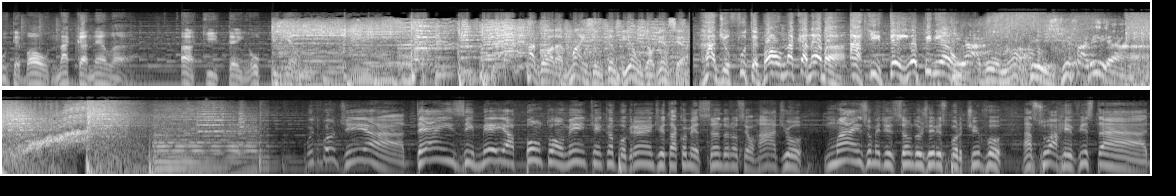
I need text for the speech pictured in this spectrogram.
Futebol na Canela. Aqui tem opinião. Agora mais um campeão de audiência. Rádio Futebol na Canela. Aqui tem opinião. Tiago Lopes de Faria. Muito bom dia, 10 e meia pontualmente em Campo Grande, está começando no seu rádio mais uma edição do Giro Esportivo, a sua revista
